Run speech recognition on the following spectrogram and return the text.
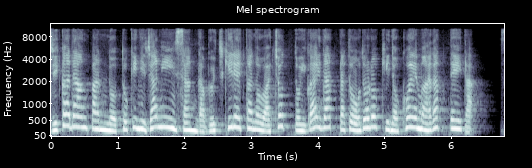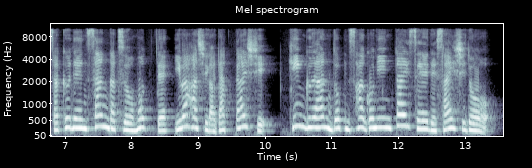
直談判の時にジャニーさんがぶち切れたのはちょっと意外だったと驚きの声も上がっていた。昨年3月をもって岩橋が脱退し、キングプサ5人体制で再始動。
